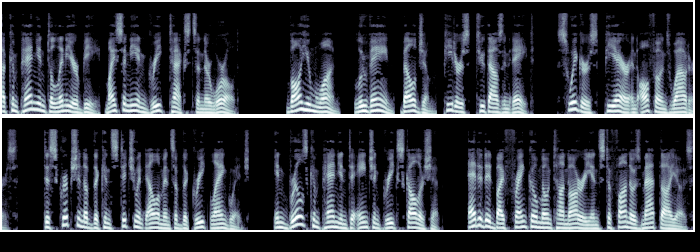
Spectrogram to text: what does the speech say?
A Companion to Linear B, Mycenaean Greek Texts and Their World. Volume 1. Louvain, Belgium, Peeters, 2008. Swiggers, Pierre and Alphonse Wouters. Description of the constituent elements of the Greek language. In Brill's Companion to Ancient Greek Scholarship. Edited by Franco Montanari and Stefanos Matthaios,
